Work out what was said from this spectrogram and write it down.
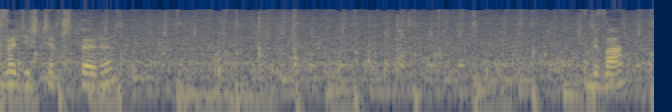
24 2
